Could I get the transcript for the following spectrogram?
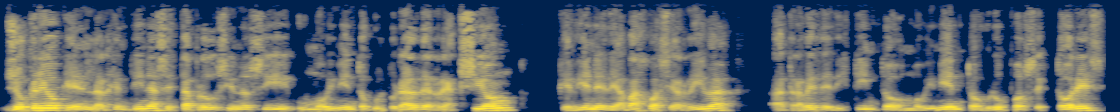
Yo creo que en la Argentina se está produciendo, sí, un movimiento cultural de reacción que viene de abajo hacia arriba a través de distintos movimientos, grupos, sectores,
